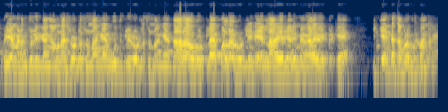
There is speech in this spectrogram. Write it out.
பிரியா மேடம் சொல்லியிருக்காங்க. அவனாஸ் ரோட்ல சொன்னாங்க ஊத்துக்குளி ரோட்ல சொன்னாங்க தாராவூர் ரோட்ல பல்லர் ரோட்லன்னு எல்லா ஏரியாலையுமே வேலை வாய்ப்பு இருக்கு. இங்க என்ன சம்பளம் கொடுப்பாங்க?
